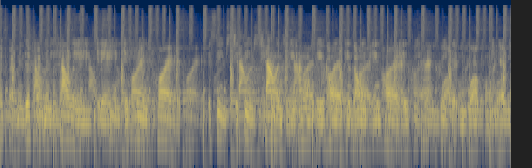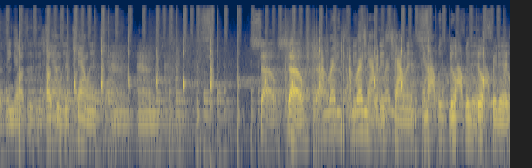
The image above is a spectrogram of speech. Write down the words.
different different mentalities that it seems hard. It seems it seems challenging. I don't say hard because the only thing hard is the concrete that we walk on. Everything else is a challenge. Um, um, so, so I'm ready. For I'm ready for this challenge, and I was built. I was built for this.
